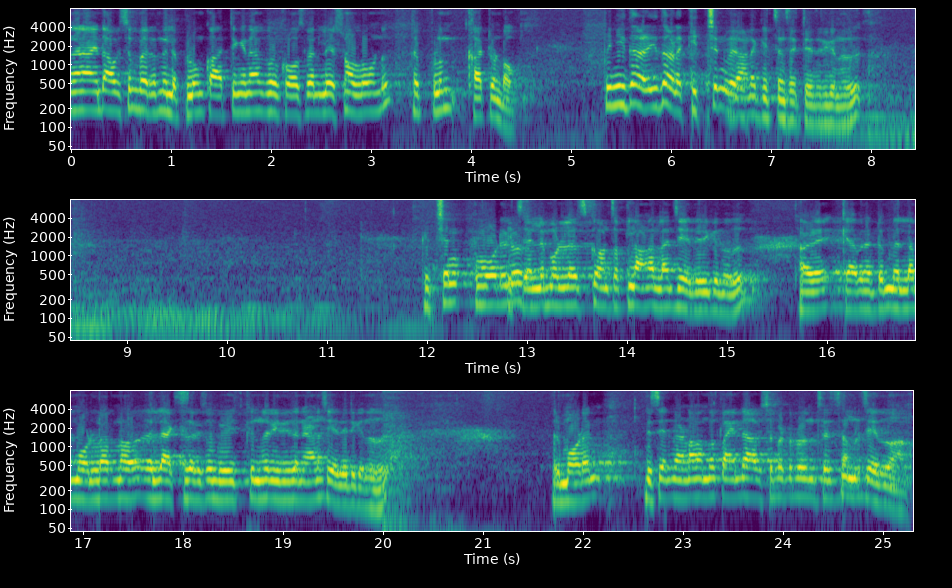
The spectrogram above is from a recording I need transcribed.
അങ്ങനെ അതിന്റെ ആവശ്യം വരുന്നില്ല. എപ്പോഴും കാറ്റിങ്ങനെ ക്രോസ് വെന്റിലേഷൻ ഉള്ളതുകൊണ്ട് എപ്പോഴും കാറ്റുണ്ടാവും. പിന്നെ ഇതാണ് ഇതാണ് കിച്ചൺ ഇതാണ് കിച്ചൺ സെറ്റ് ചെയ്തിരിക്കുന്നത്. കിച്ചൺ മോഡുലർ കോൺസെപ്റ്റിലാണ് എല്ലാം ചെയ്തിരിക്കുന്നത്. താഴെ ക്യാബിനറ്റും എല്ലാം മോഡുലറിനോ എല്ലാ ആക്സസറീസും ഉപയോഗിക്കുന്ന രീതിയിൽ തന്നെയാണ് ചെയ്തിരിക്കുന്നത്. ഒരു മോഡേൺ ഡിസൈൻ വേണമെന്ന് ക്ലയന്റ് ആവശ്യപ്പെട്ടതനുസരിച്ച് നമ്മൾ ചെയ്തതാണ്.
